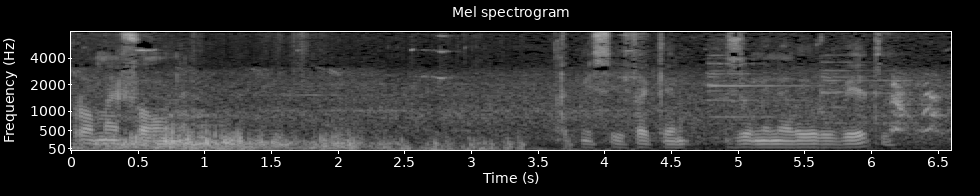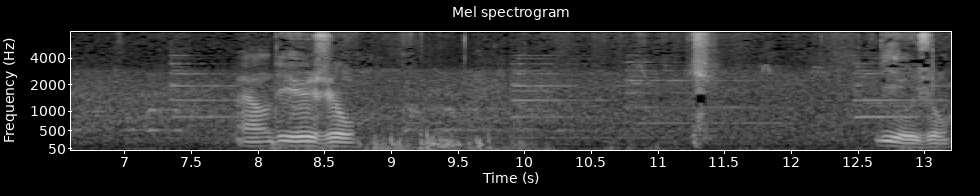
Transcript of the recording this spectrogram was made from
from my phone. Let me see if I can zoom in a little bit. Well, the usual. The usual.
